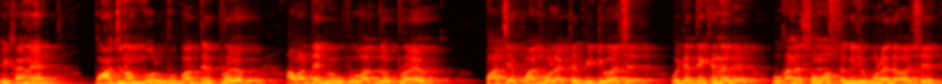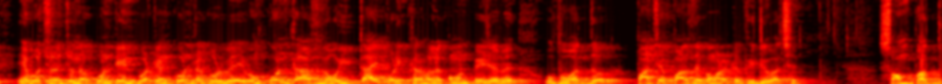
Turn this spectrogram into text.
এখানে পাঁচ নম্বর উপপাদ্যের প্রয়োগ। আমার দেখবে উপপাদ্য প্রয়োগ পাঁচে পাঁচ বলে একটা ভিডিও আছে, ওইটা দেখে নেবে। ওখানে সমস্ত কিছু বলে দেওয়া আছে। এবছরের জন্য কোনটা ইম্পর্টেন্ট কোনটা করবে এবং কোনটা আসবে, ওইটাই পরীক্ষার হলে কমন পেয়ে যাবে। উপপাদ্য পাঁচে পাঁচ দেখো আমার একটা ভিডিও আছে। সম্পাদ্য।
